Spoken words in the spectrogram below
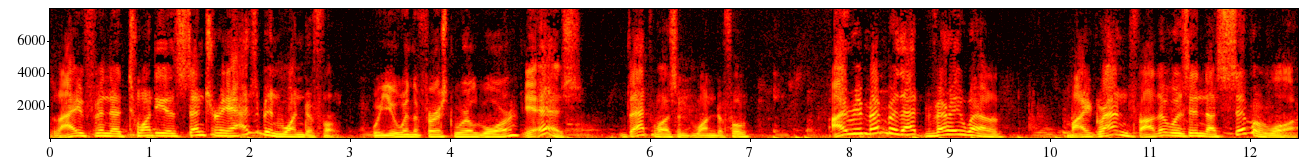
Life in the 20th century has been wonderful. Were you in the First World War? Yes. That wasn't wonderful. I remember that very well. My grandfather was in the Civil War.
